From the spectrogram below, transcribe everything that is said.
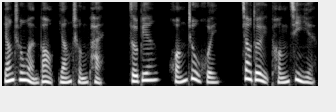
羊城晚报羊城派，责编：黄昼辉，校对：彭继业。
